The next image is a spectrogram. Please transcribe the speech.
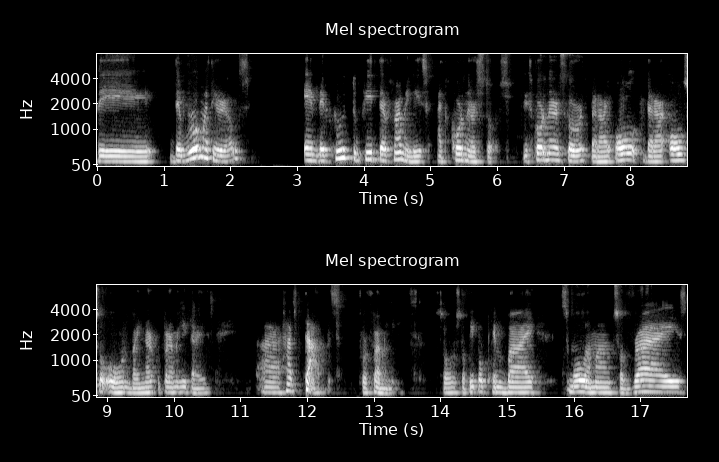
the the raw materials and the food to feed their families at corner stores. These corner stores that are all that are also owned by narco paramilitaries uh, have tabs for families. So, so people can buy small amounts of rice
